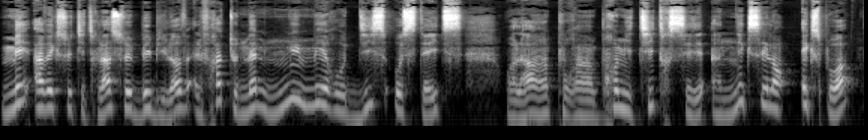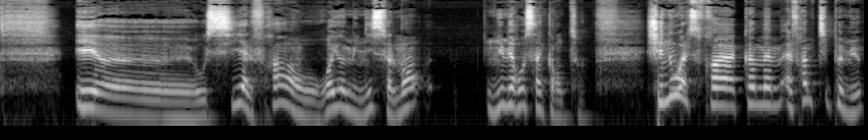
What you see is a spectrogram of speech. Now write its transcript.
Mais avec ce titre-là, ce Baby Love, elle fera tout de même numéro 10 aux States. Voilà, hein, pour un premier titre, c'est un excellent exploit. Et euh, aussi, elle fera au Royaume-Uni seulement numéro 50. Chez nous, elle fera quand même, elle fera un petit peu mieux.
